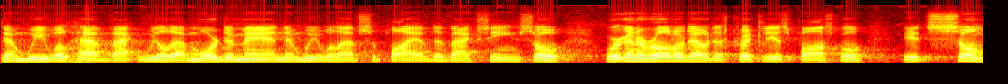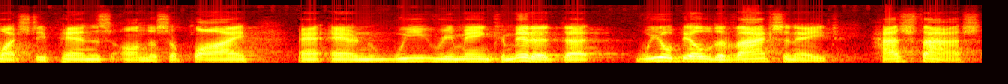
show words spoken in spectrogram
than we will have, we'll have more demand than we will have supply of the vaccine. So we're going to roll it out as quickly as possible. It so much depends on the supply, and, and we remain committed that we will be able to vaccinate as fast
